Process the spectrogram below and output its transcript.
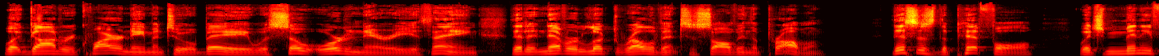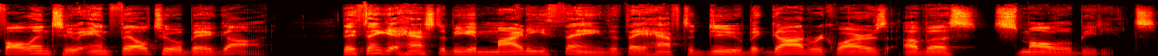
what God required Naaman to obey was so ordinary a thing that it never looked relevant to solving the problem. This is the pitfall which many fall into and fail to obey God. They think it has to be a mighty thing that they have to do, but God requires of us small obedience.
